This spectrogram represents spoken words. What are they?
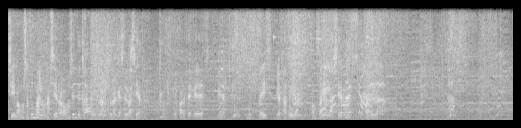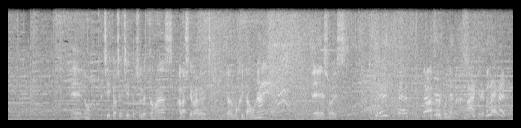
Sí, vamos a tumbarle una sierra. Vamos a intentar centrar los ataques en la sierra. Que parece que es... Mira, ¿veis? Le fatiga. Romperle las sierras le fatiga. Eh, no, hechizos, hechizos. Electro más a la sierra derecha. Ya le hemos quitado una. Eso es. A hacer puñetas.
